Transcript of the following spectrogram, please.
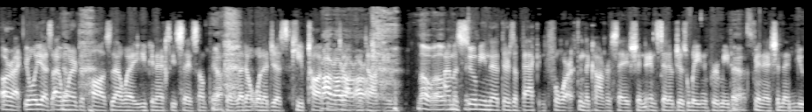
All right. Well, yes, I yeah. wanted to pause that way you can actually say something because yeah. I don't want to just keep talking, and talking, and talking. No, uh, I'm assuming that there's a back and forth in the conversation instead of just waiting for me to yes. finish and then you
